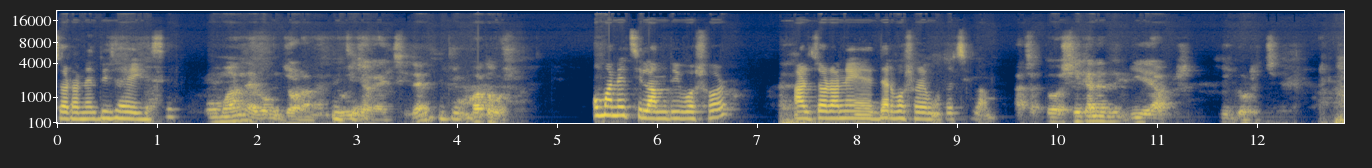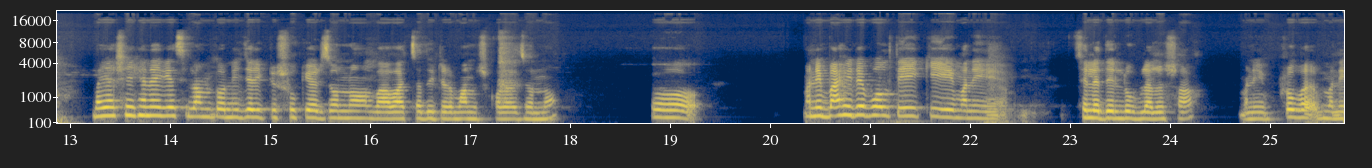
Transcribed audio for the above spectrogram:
জর্ডানে দুই জায়গায় গেছি। ওমান এবং জর্ডানে দুই জায়গায় ছিলেন। কত বছর? ওমানে ছিলাম দুই বছর আর জর্ডানে দেড় বছরের মতো ছিলাম। আচ্ছা তো সেখানে গিয়ে কি ঘটেছে? ভাইয়া, সেখানে গেছিলাম তো নিজের একটু সুখের জন্য বা বাচ্চা দুইটার মানুষ করার জন্য। তো মানে বাহিরে বলতেই কি মানে ছেলেদের লোভ লালসা মানে মানে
